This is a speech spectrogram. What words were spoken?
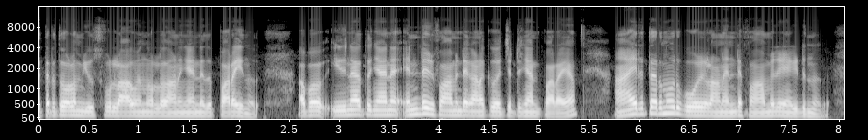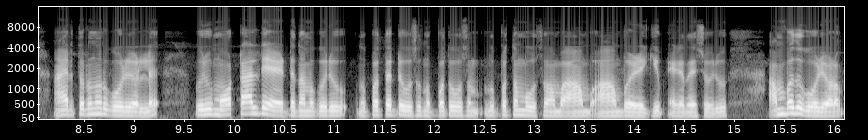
എത്രത്തോളം യൂസ്ഫുൾ ആകും എന്നുള്ളതാണ് ഞാനിത് പറയുന്നത്. അപ്പോൾ ഇതിനകത്ത് ഞാൻ എന്റെ ഒരു ഫാമിന്റെ കണക്ക് വെച്ചിട്ട് ഞാൻ പറയാം. ആയിരത്തി അറുന്നൂറ് കോഴികളാണ് എന്റെ ഫാമിൽ ഇടുന്നത്. ആയിരത്തി അറുന്നൂറ് കോഴികളിൽ ഒരു മോർട്ടാലിറ്റി ആയിട്ട് നമുക്കൊരു മുപ്പത്തെട്ട് ദിവസം മുപ്പത് ദിവസം മുപ്പത്തൊമ്പത് ദിവസം ആകുമ്പോൾ ആകുമ്പോൾ ആകുമ്പോഴേക്കും ഏകദേശം ഒരു അമ്പത് കോഴിയോളം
